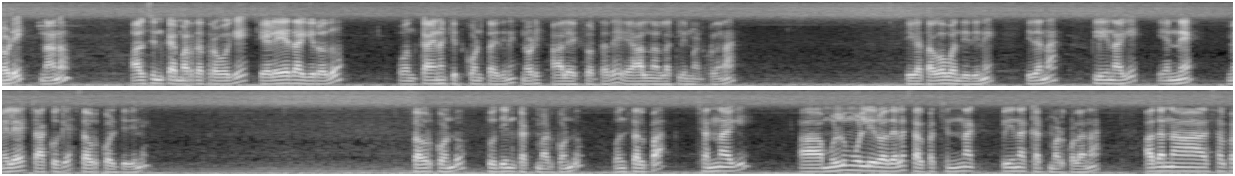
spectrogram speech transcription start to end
ನೋಡಿ, ನಾನು ಹಲಸಿನಕಾಯಿ ಮರದ ಹತ್ರ ಹೋಗಿ ಎಳೆಯದಾಗಿರೋದು ಒಂದು ಕಾಯಿನ ಕಿತ್ಕೊಳ್ತಾ ಇದ್ದೀನಿ. ನೋಡಿ, ಹಾಲು ಹೇಗೆ ಸೋರ್ತದೆ ಹಾಲನ್ನೆಲ್ಲ ಕ್ಲೀನ್ ಮಾಡ್ಕೊಳ್ಳೋಣ. ಈಗ ತಗೊಬಂದಿದ್ದೀನಿ. ಇದನ್ನು ಕ್ಲೀನಾಗಿ ಎಣ್ಣೆ ಮೇಲೆ ಚಾಕುಗೆ ಸವರ್ಕೊಳ್ತಿದ್ದೀನಿ. ಸವರ್ಕೊಂಡು ತುದಿನ ಕಟ್ ಮಾಡಿಕೊಂಡು ಒಂದು ಸ್ವಲ್ಪ ಚೆನ್ನಾಗಿ ಮುಳ್ಳು ಮುಳ್ಳಿರೋದೆಲ್ಲ ಸ್ವಲ್ಪ ಚೆನ್ನಾಗಿ ಕ್ಲೀನಾಗಿ ಕಟ್ ಮಾಡ್ಕೊಳ್ಳೋಣ. ಅದನ್ನು ಸ್ವಲ್ಪ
